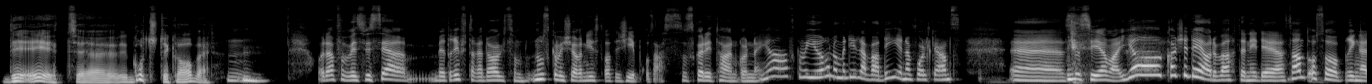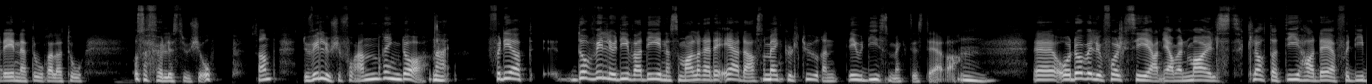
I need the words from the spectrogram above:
det er et uh, godt stykke arbeid. Mm. Og derfor, hvis vi ser bedrifter i dag som nå skal vi kjøre en ny strategiprosess, så skal de ta en runde. Ja, skal vi gjøre noe med de der verdiene, folkens? Eh, så sier man ja, kanskje det hadde vært en idé, sant? og så bringer de inn et ord eller to. Og så følges det jo ikke opp. Sant? Du vil jo ikke få endring da. Nei. Fordi at da vil jo de verdiene som allerede er der, som er kulturen, det er jo de som eksisterer. Mm. Eh, og da vil jo folk si igjen ja, men Miles, klart at de har det, for de,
